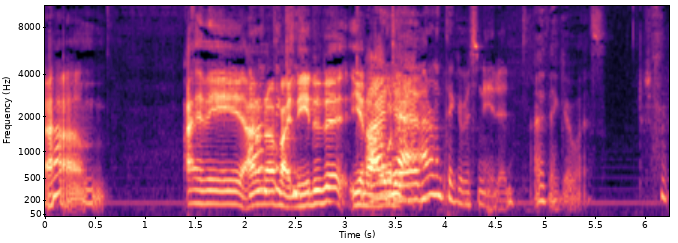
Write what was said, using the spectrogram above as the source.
Um, I mean, I, I don't, don't know if think I he- needed it. You know, I I did. I don't think it was needed. I think it was.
